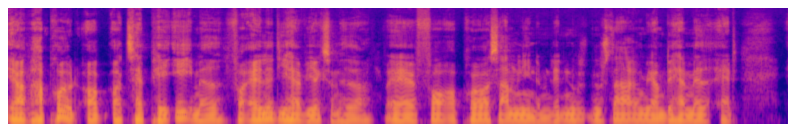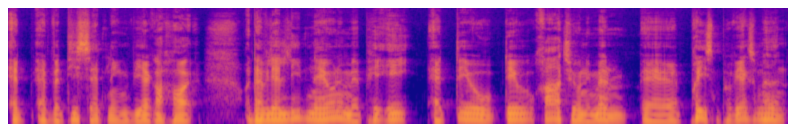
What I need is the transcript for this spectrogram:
Jeg har prøvet at, at tage PE med for alle de her virksomheder, øh, for at prøve at sammenligne dem lidt. Nu, nu snakker vi om det her med, at, at, at værdisætningen virker høj, og der vil jeg lige nævne med PE, at det er jo, det er jo ratioen imellem øh, prisen på virksomheden,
